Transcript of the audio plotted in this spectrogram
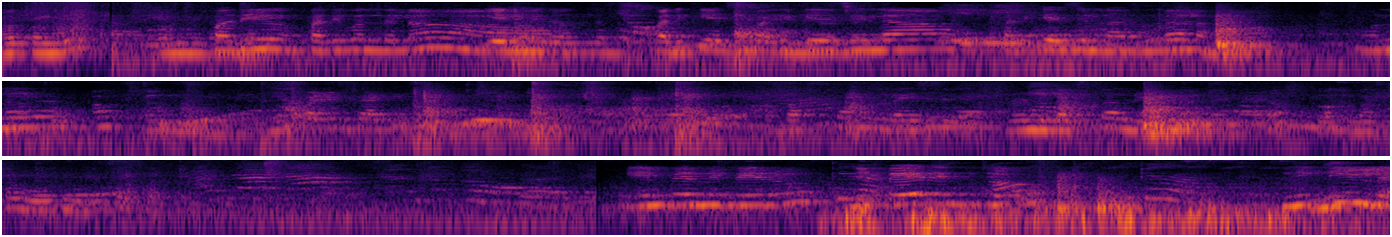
పదకొండు? పది పది వందల ఎనిమిది వందలు. పది కేజీ పది కేజీల పది కేజీలున్నర ఉండాలమ్మా. ఉన్నాయా? బస్తాలు రైస్ రెండు బస్తాలు నిండి ఉన్నాయి మేడం. ఒక బస్తా ఓపెన్ చేసి ఏం పేరు నీ పేరు? నీ పేరు ఏంటి చెప్పు. నిఖిల్.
